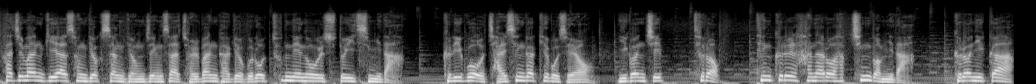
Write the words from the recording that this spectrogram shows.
하지만 기아 성격상 경쟁사 절반 가격으로 툭 내놓을 수도 있습니다. 그리고 잘 생각해 보세요. 이건 집, 트럭, 탱크를 하나로 합친 겁니다. 그러니까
